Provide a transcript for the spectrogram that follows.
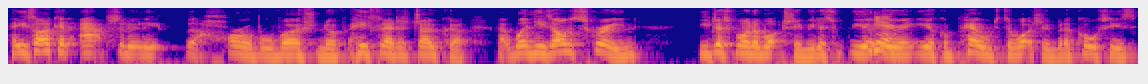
he's like an absolutely horrible version of Heath Ledger's Joker. That when he's on screen, you just want to watch him. You just you're, Yeah. you're, you're compelled to watch him. But of course, he's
